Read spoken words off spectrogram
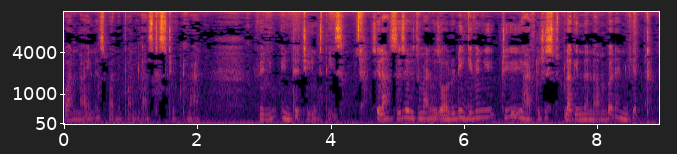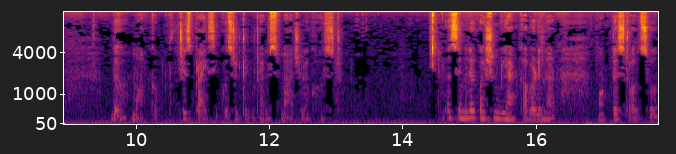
1 minus 1 upon elasticity of demand when you interchange these. So elasticity of demand was already given you, to you. You had to just plug in the number and get the markup which is price equals to 2 times marginal cost. A similar question we had covered in our mock test also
